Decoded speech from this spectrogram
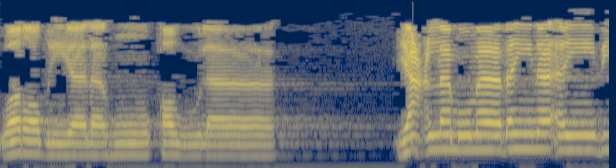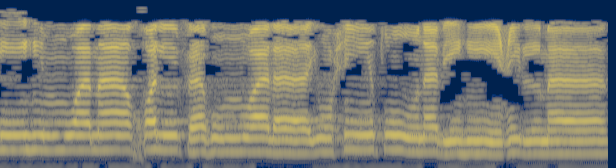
وَرَضِيَ لَهُ قَوْلًا. يَعْلَمُ مَا بَيْنَ أَيْدِيهِمْ وَمَا خَلْفَهُمْ وَلَا يُحِيطُونَ بِهِ عِلْمًا.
